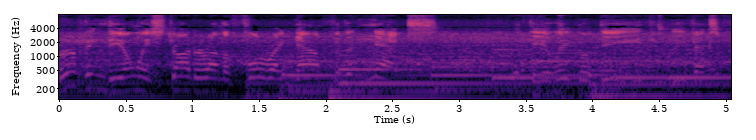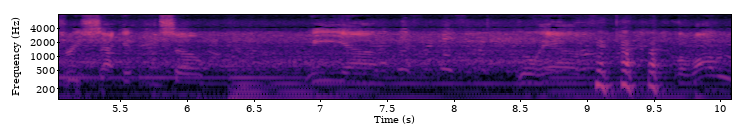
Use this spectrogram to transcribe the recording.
Irving, the only starter on the floor right now for the Nets, with the illegal D, defensive three second. And so we uh, will have Lawaru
